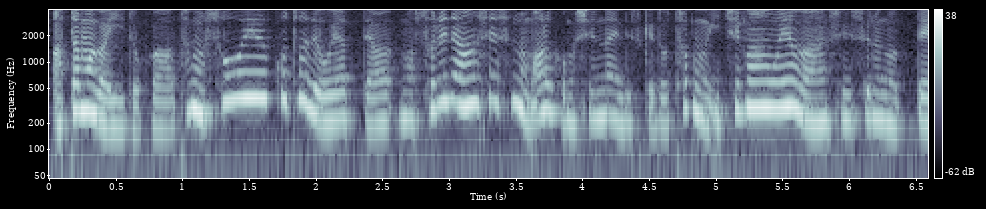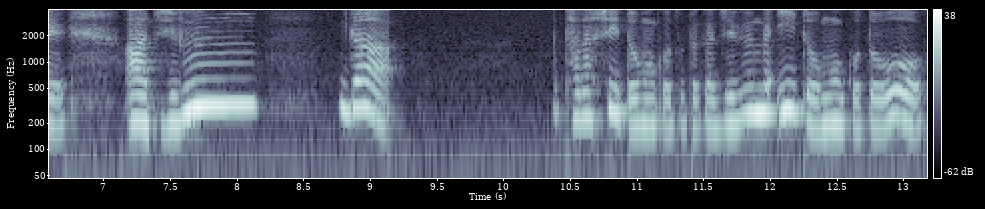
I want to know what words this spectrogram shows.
頭がいいとか多分そういうことで親ってあまあ、それで安心するのもあるかもしれないんですけど多分一番親が安心するのってあ自分が正しいと思うこととか自分がいいと思うことを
